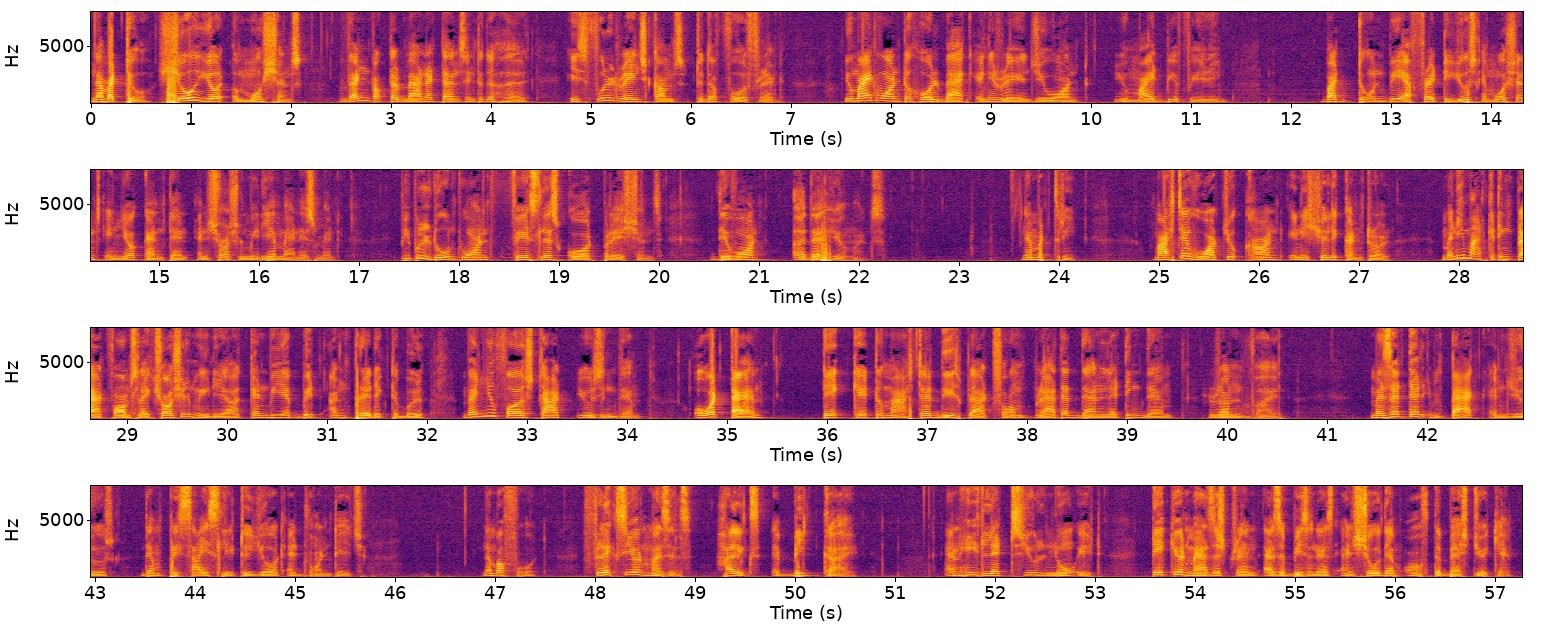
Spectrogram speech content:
Number 2. Show your emotions. When Dr. Banner turns into the Hulk, his full range comes to the forefront. You might want to hold back any range you want you might be feeling. But don't be afraid to use emotions in your content and social media management. People don't want faceless corporations, they want other humans. Number 3. Master what you can't initially control. Many marketing platforms like social media can be a bit unpredictable when you first start using them. Over time, take care to master these platforms rather than letting them run wild. Measure their impact and use them precisely to your advantage. Number 4. Flex your muscles. Hulk's a big guy and he lets you know it. Take your massive strength as a business and show them off the best you can.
